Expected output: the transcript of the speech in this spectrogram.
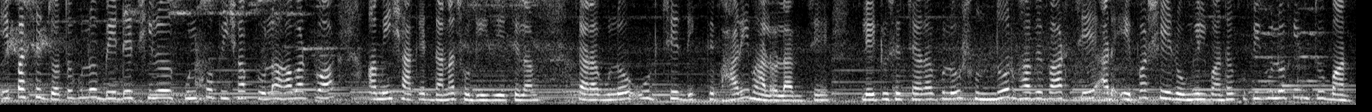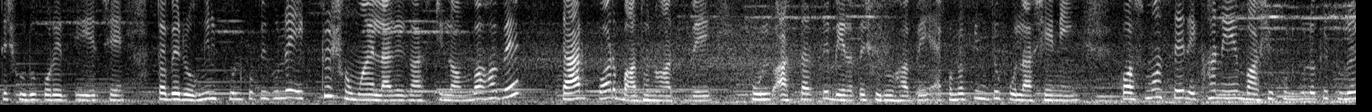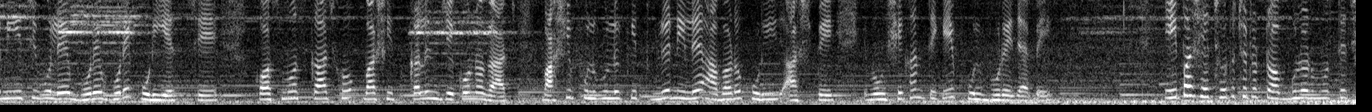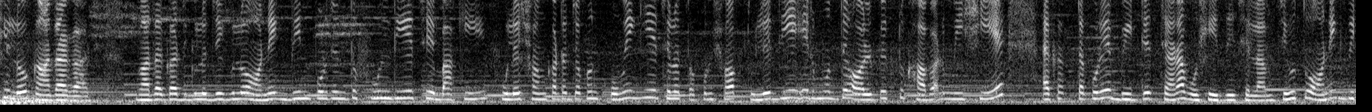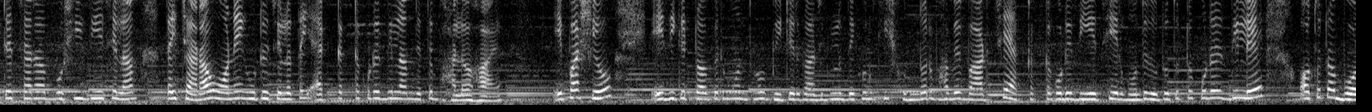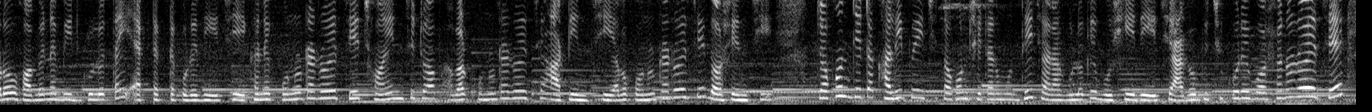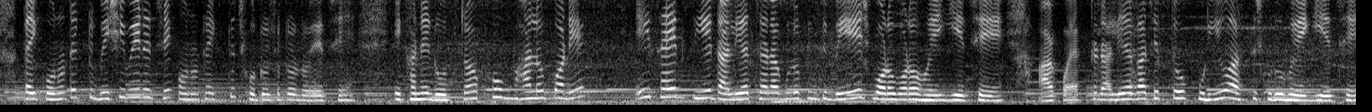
এপাশে যতগুলো বেডে ছিল ফুলকপি সব তোলা হওয়ার পর আমি শাকের দানা ছড়িয়ে দিয়েছিলাম। চারাগুলো উঠছে, দেখতে ভারী ভালো লাগছে। লেটুসের চারাগুলো সুন্দরভাবে বাড়ছে আর এপাশে রঙিন বাঁধাকপিগুলো কিন্তু বাঁধতে শুরু করে দিয়েছে। তবে রঙিন ফুলকপিগুলো একটু সময় লাগে, গাছটি লম্বা হবে, তারপর বাঁধানো আসবে। ফুল আস্তে আস্তে বেরাতে শুরু হবে। এখনও কিন্তু ফুল আসেনি। কসমসের এখানে বাসি ফুলগুলোকে তুলে নিয়েছি বলে ভোরে ভোরে কুড়ি এসছে। কসমস গাছ হোক বা শীতকালীন যে কোনো গাছ, বাসি ফুলগুলোকে তুলে নিলে আবারও কুড়ি আসবে এবং সেখান থেকে ফুল ভরে যাবে। এই পাশে ছোট ছোট টবগুলোর মধ্যে ছিল গাঁদা গাছ। গাঁদা গাছগুলো যেগুলো অনেক দিন পর্যন্ত ফুল দিয়েছে, বাকি ফুলের সংখ্যাটা যখন কমে গিয়েছিল তখন সব তুলে দিয়ে এর মধ্যে অল্প একটু খাবার মিশিয়ে এক একটা করে বিটের চারা বসিয়ে দিয়েছিলাম। যেহেতু অনেক বিটের চারা বসিয়ে দিয়েছিলাম, তাই চারাও অনেক উঠেছিল, তাই একটা একটা করে দিলাম যাতে ভালো হয়। এপাশেও এইদিকে টবের মধ্যেও বিটের গাছগুলো দেখুন কি সুন্দরভাবে বাড়ছে। একটা একটা করে দিয়েছি, এর মধ্যে দুটো দুটো করে দিলে অতটা বড় হবে না বিটগুলো। তাই একটা একটা করে দিয়েছি। এখানে কোনোটা রয়েছে ছয় ইঞ্চি টপ আবার কোনোটা রয়েছে আট ইঞ্চি, আবার কোনোটা রয়েছে দশ ইঞ্চি। যখন যেটা খালি পেয়েছি তখন সেটার মধ্যেই চারাগুলোকে বসিয়ে দিয়েছি। আগেও কিছু করে বসানো রয়েছে, তাই কোনোটা একটু বেশি বেড়েছে, কোনোটা একটু ছোট ছোট রয়েছে। এখানে রোদটাও খুব ভালো পড়ে। এই সাইড দিয়ে ডালিয়ার চারাগুলো কিন্তু বেশ বড় বড় হয়ে গিয়েছে। আর কয়েকটা ডালিয়া গাছের তো কুড়িও আসতে শুরু হয়ে গিয়েছে।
